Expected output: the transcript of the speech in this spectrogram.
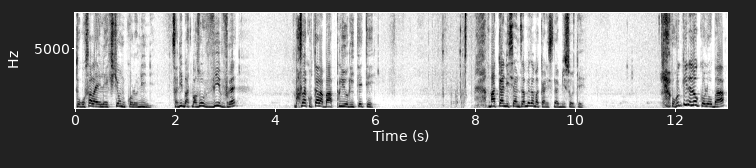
tokosala élection mokolo nini. Cestadire bato bazovivre basala kotala bapriorité te. Makanisi ya nzambe eza makanisi na biso te. Okoki lelo koloba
